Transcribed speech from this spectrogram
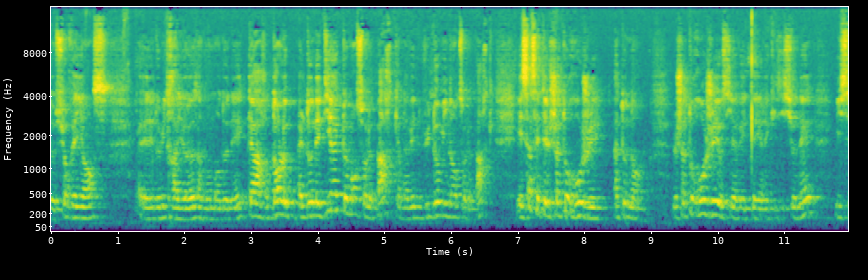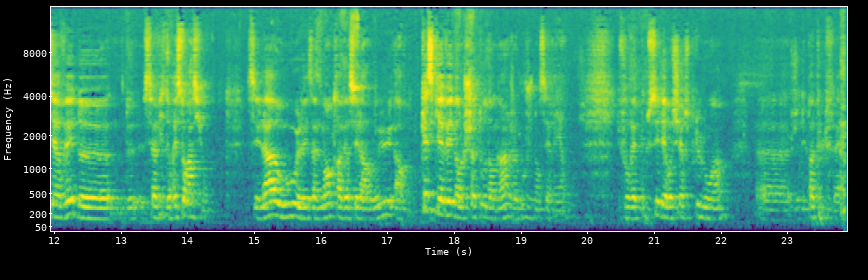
de surveillance et de mitrailleuse à un moment donné, car elle donnait directement sur le parc, on avait une vue dominante sur le parc, et ça c'était le château Roger, à Tenant. Le château Roger aussi avait été réquisitionné, il servait de, service de restauration. C'est là où les Allemands traversaient la rue. Alors, qu'est-ce qu'il y avait dans le château d'Angrain J'avoue, je n'en sais rien. Il faudrait pousser les recherches plus loin. Euh, je n'ai pas pu le faire,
